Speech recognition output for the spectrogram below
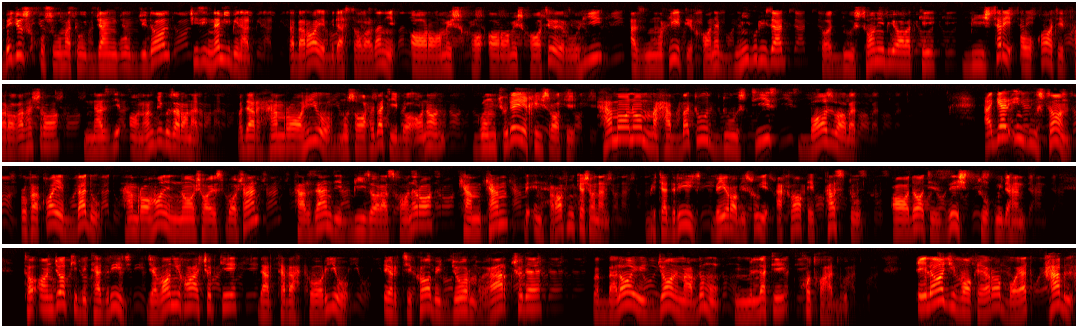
بجز خصومت و جنگ و جدال چیزی نمی بیند و برای به دست آوردن آرامش, آرامش خاطر روحی از محیط خانه میگریزد تا دوستانی بیابد که بیشتر اوقات فراغتش را نزد آنان بگذراند و در همراهی و مصاحبتی با آنان گمچوده خیش را که همانا محبت و دوستی است باز بابد. اگر این دوستان رفقای بد و همراهان ناشایست باشند فرزند بیزار از خانه را کم کم به انحراف میکشانند. به تدریج وی را به سوی اخلاق پست و عادات زشت سوق می‌دهند. تا آنجا که به تدریج جوانی خواهد شد که در تبهکاری و ارتکاب جرم غرق شده و بلای جام مردم و ملت خود خواهد بود. علاج واقعه را باید قبل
